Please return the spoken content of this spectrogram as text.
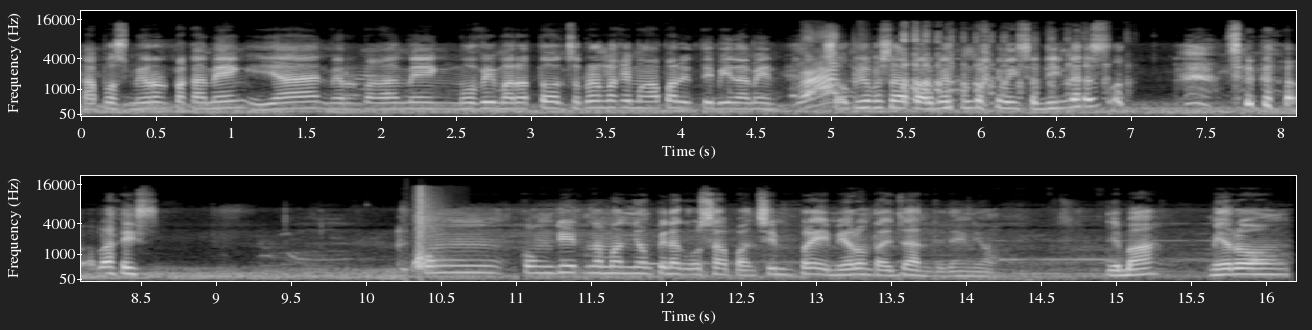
Tapos meron pa kaming, iyan, meron pa kaming movie marathon. Sobrang laki mga par yung TV namin. So, pa sa par, meron pa kaming sardinas. Saka rice kung kung date naman yung pinag-uusapan, siyempre meron tayo diyan, tingnan niyo. 'Di ba? Merong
